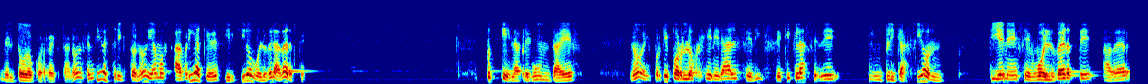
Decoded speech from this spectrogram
del todo correcta, ¿no? En sentido estricto, ¿no? Digamos, habría que decir, quiero volver a verte. ¿Por qué? La pregunta es, ¿no? ¿Por qué por lo general se dice qué clase de implicación tiene ese volverte a ver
